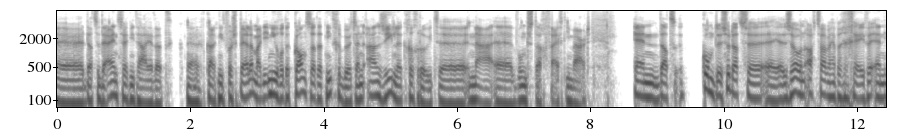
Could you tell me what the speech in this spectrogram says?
uh, dat ze de eindstrijd niet halen, dat, dat, kan ik niet voorspellen. Maar in ieder geval de kans dat dat niet gebeurt zijn aanzienlijk gegroeid na woensdag 15 maart. En dat komt dus zodat ze zo een afstraling hebben gegeven. En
